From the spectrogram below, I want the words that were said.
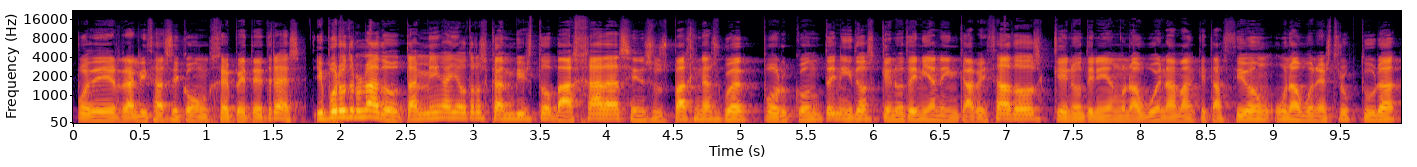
puede realizarse con GPT-3. Y por otro lado, también hay otros que han visto bajadas en sus páginas web por contenidos que no tenían encabezados, que no tenían una buena maquetación, una buena estructura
